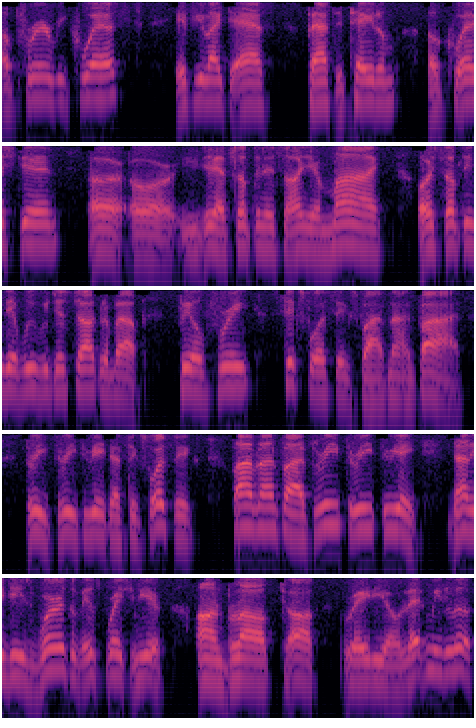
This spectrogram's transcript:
a prayer request, if you'd like to ask Pastor Tatum a question, or or you have something that's on your mind, or something that we were just talking about, feel free. 646-595-3338. That's 646-595-3338. Donny D's Words of Inspiration here on Blog Talk Radio. Let me look.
